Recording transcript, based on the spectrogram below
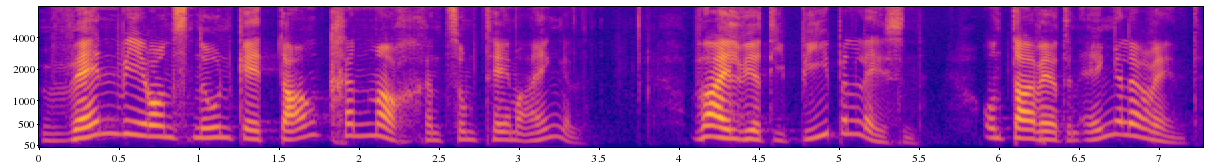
Wenn wir uns nun Gedanken machen zum Thema Engel, weil wir die Bibel lesen und da werden Engel erwähnt,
